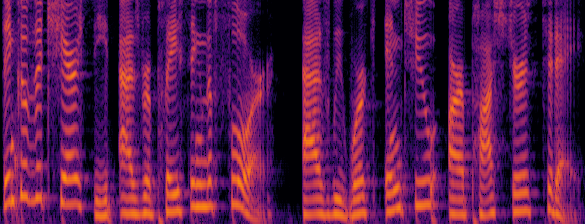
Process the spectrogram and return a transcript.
Think of the chair seat as replacing the floor as we work into our postures today.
